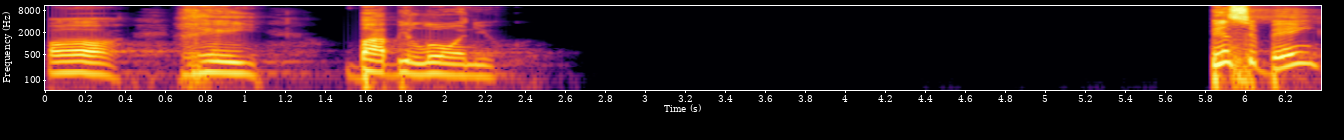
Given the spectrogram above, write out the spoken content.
ó rei babilônio. Pense bem,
